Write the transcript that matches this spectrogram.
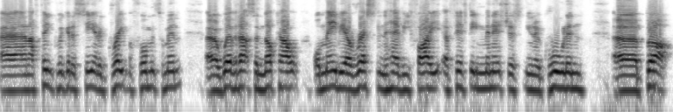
Uh, and I think we're going to see a great performance from him, uh, whether that's a knockout or maybe a wrestling heavy fight, a 15 minutes, just, you know, grueling. Uh, but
